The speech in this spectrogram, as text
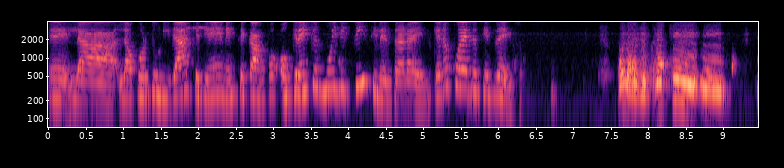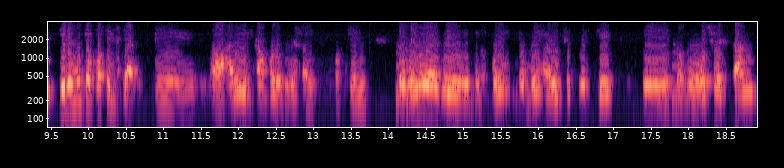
eh, la, la, oportunidad que tienen en este campo o creen que es muy difícil entrar a él. ¿Qué nos puedes decir de eso? Bueno, yo creo que eh, tiene mucho potencial eh, trabajar en el campo de los bienes raíces, porque lo bueno de, los, bienes, raíces es que eh, los negocios están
